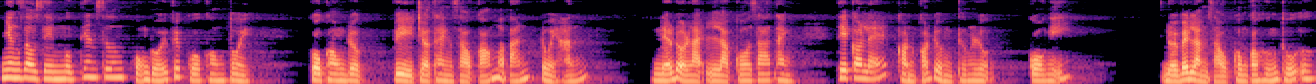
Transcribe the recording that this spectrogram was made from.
nhưng giàu gì Mục Thiên Dương cũng đối với cô không tuổi. Cô không được vì trở thành giàu có mà bán đổi hắn. Nếu đổi lại là cô Gia Thành, thì có lẽ còn có đường thương lượng, cô nghĩ. Đối với làm giàu không có hứng thú ư.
